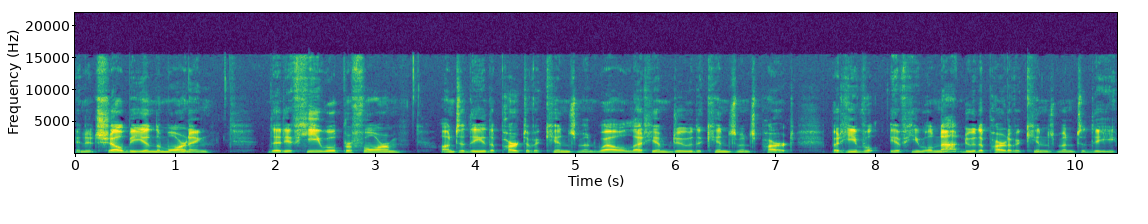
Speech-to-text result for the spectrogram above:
and it shall be in the morning, that if he will perform unto thee the part of a kinsman, well, let him do the kinsman's part. But he will, if he will not do the part of a kinsman to thee,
